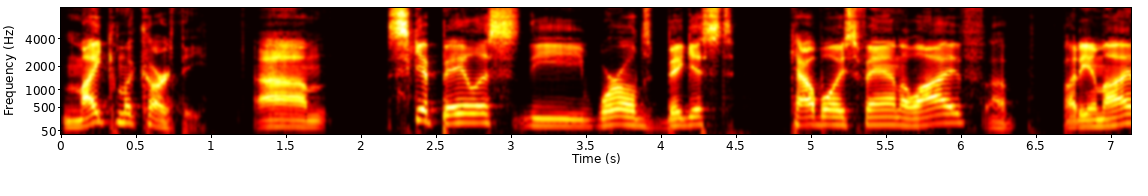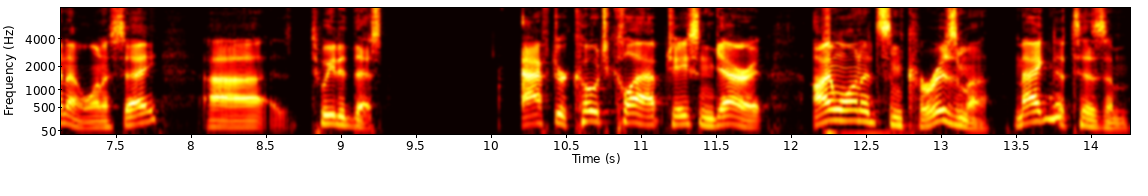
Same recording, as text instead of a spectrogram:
Mike McCarthy. Um, Skip Bayless, the world's biggest Cowboys fan alive, a buddy of mine, I want to say, uh, tweeted this. After Coach Clap, Jason Garrett, I wanted some charisma, magnetism,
